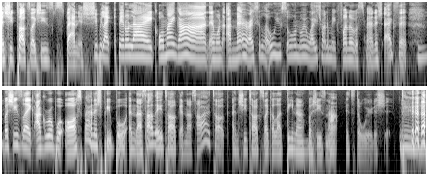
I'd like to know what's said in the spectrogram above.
And she talks like she's Spanish. She'd be like, pero like, oh my God. And when I met her, I used to be like, oh, you're so annoying. Why are you trying to make fun of a Spanish accent? Mhm. But she's like, I grew up with all Spanish people, and that's how they talk, and that's how I talk. And she talks like a Latina, but she's not. It's the weirdest shit. Mm.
